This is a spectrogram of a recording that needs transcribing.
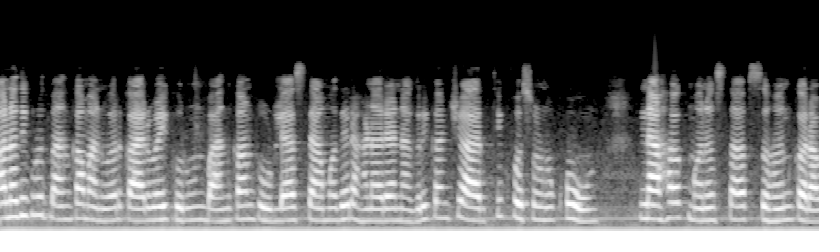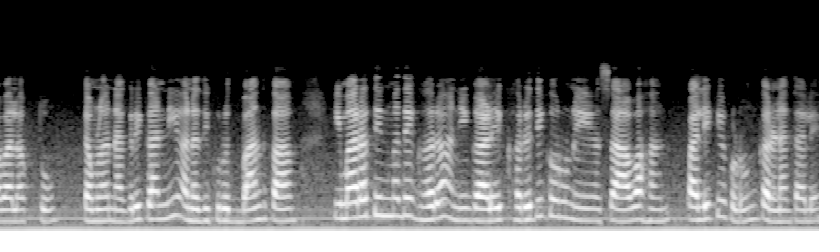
अनधिकृत बांधकामांवर कारवाई करून बांधकाम तोडल्यास त्यामध्ये राहणाऱ्या नागरिकांची आर्थिक फसवणूक होऊन नाहक मनस्ताप सहन करावा लागतो. त्यामुळे नागरिकांनी अनधिकृत बांधकाम इमारतींमध्ये घरं आणि गाळे खरेदी करू नये असं आवाहन पालिकेकडून करण्यात आले.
